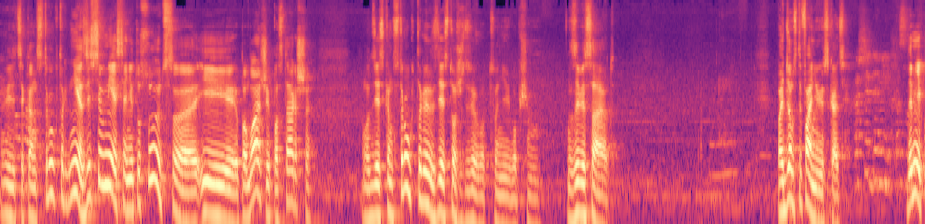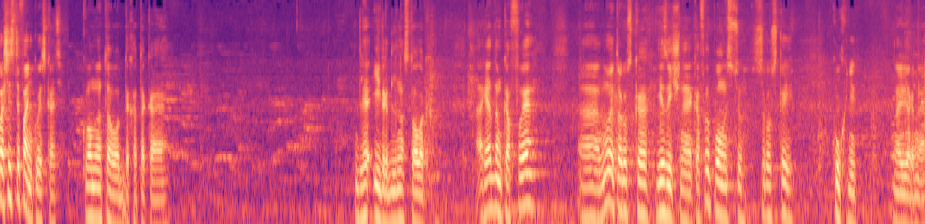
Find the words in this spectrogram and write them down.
Видите, конструктор. Нет, здесь все вместе они тусуются, и помладше, и постарше. Вот здесь конструкторы, здесь тоже вот они, в общем, зависают. Пойдем Стефанию искать. Доминик, пошли Стефаньку искать. Комната отдыха такая. Для игр, для настолок. А рядом кафе. Э, Ну, это русскоязычное кафе полностью с русской кухней, наверное.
